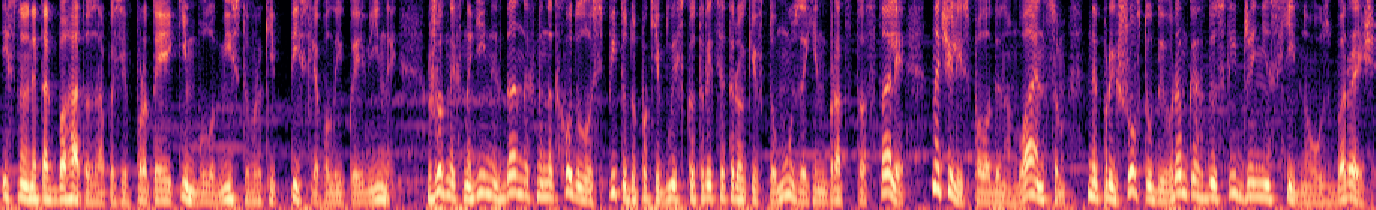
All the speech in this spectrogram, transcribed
Існує не так багато записів про те, яким було місто в роки після Великої війни. Жодних надійних даних не надходило з піту, допоки близько 30 років тому загін братства Сталі на чолі з Паладином Лайнсом не прийшов туди в рамках дослідження східного узбережжя.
